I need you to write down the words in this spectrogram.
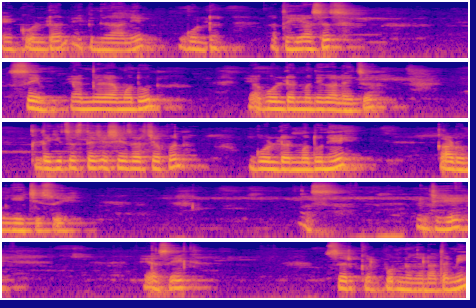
एक गोल्डन एक निळा आणि एक गोल्डन. आता हे असंच सेम या निळ्यामधून या गोल्डनमध्ये घालायचं. लगेचच त्याच्या शेजारच्या पण गोल्डनमधून हे काढून घ्यायची सुई असं. म्हणजे हे हे असं एक सर्कल पूर्ण झालं. आता मी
